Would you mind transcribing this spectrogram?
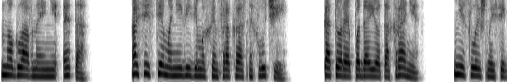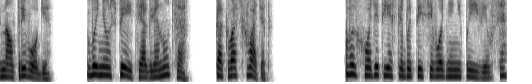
Но главное не это, а система невидимых инфракрасных лучей которая подает охране неслышный сигнал тревоги. Вы не успеете оглянуться, как вас хватит. Выходит, если бы ты сегодня не появился,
